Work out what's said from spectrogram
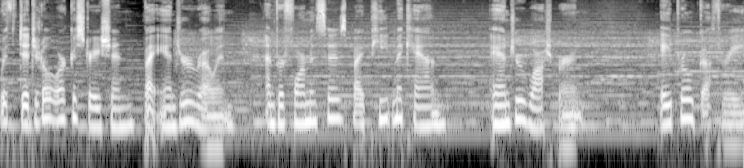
with digital orchestration by Andrew Rowan and performances by Pete McCann, Andrew Washburn, April Guthrie,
